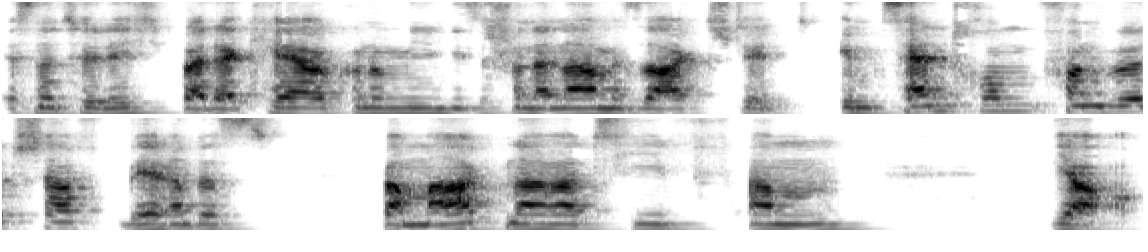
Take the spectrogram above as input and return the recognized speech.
ist natürlich bei der Care-Ökonomie, wie sie schon der Name sagt, steht im Zentrum von Wirtschaft, während es beim Marktnarrativ ähm, ja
